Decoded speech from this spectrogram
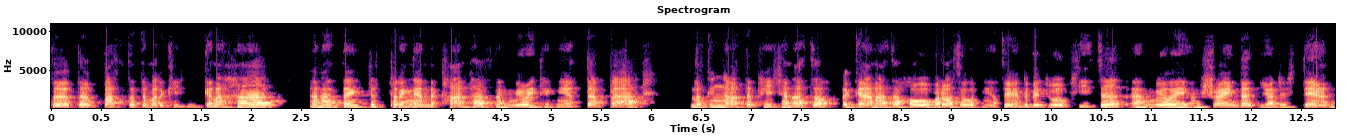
the the effect that the medication is gonna have. And I think just putting in the context and really taking a step back looking at the patient as a, again as a whole, but also looking at their individual pieces and really ensuring that you understand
